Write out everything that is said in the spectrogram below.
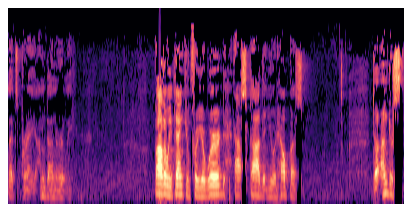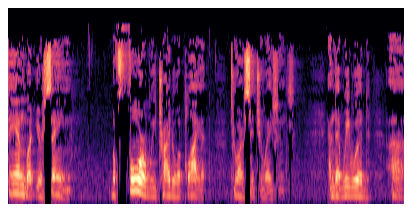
let's pray. I'm done early. Father, we thank you for your word. Ask God that you would help us to understand what you're saying before we try to apply it to our situations, and that we would uh,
